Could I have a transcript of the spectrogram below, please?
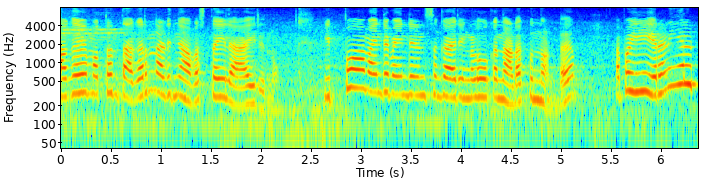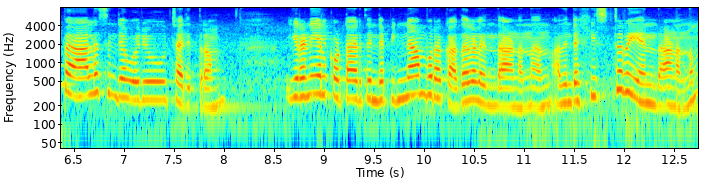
ആകെ മൊത്തം തകർന്നടിഞ്ഞ അവസ്ഥയിലായിരുന്നു. ഇപ്പോൾ അതിന്റെ മെയിന്റനൻസും കാര്യങ്ങളും ഒക്കെ നടക്കുന്നുണ്ട്. അപ്പോൾ ഈ ഇറണിയൽ പാലസിന്റെ ഒരു ചരിത്രം ഇറണിയൽ കൊട്ടാരത്തിന്റെ പിന്നാമ്പുറ കഥകൾ എന്താണെന്നും അതിന്റെ ഹിസ്റ്ററി എന്താണെന്നും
